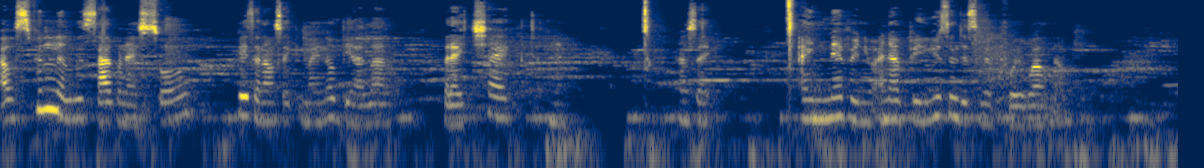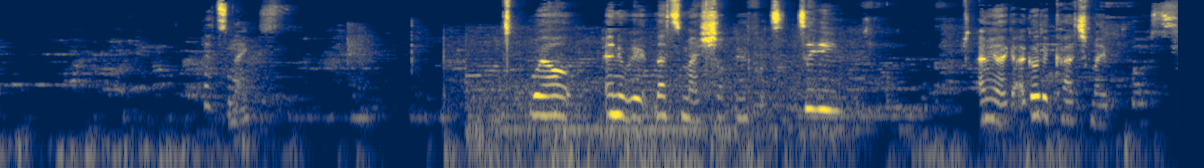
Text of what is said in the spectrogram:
I was feeling a little sad when I saw it and I was like it might not be allowed but I checked and I was like, I never knew, and I've been using this milk for a while now. That's nice. Well, anyway, that's my shopping for today. I mean, like, I got to catch my bus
